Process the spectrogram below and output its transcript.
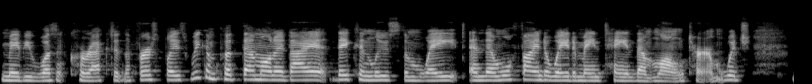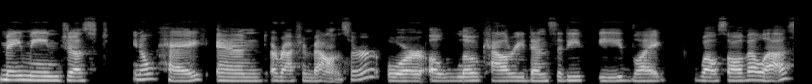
maybe wasn't correct in the first place. We can put them on a diet, they can lose some weight, and then we'll find a way to maintain them long term, which may mean just you know, hay and a ration balancer or a low calorie density feed like WellSolve LS,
